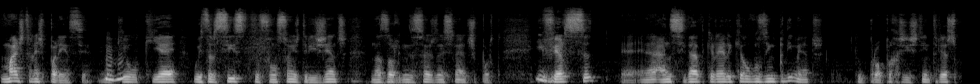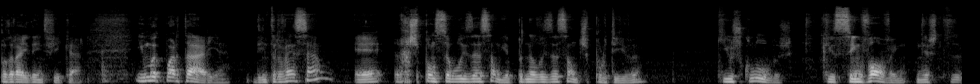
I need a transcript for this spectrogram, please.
mais transparência uhum. naquilo que é o exercício de funções dirigentes nas organizações nacionais de desporto. E ver se eh, há necessidade de criar aqui alguns impedimentos que o próprio registro de interesses poderá identificar. E uma quarta área de intervenção é a responsabilização e a penalização desportiva que os clubes que se envolvem neste,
